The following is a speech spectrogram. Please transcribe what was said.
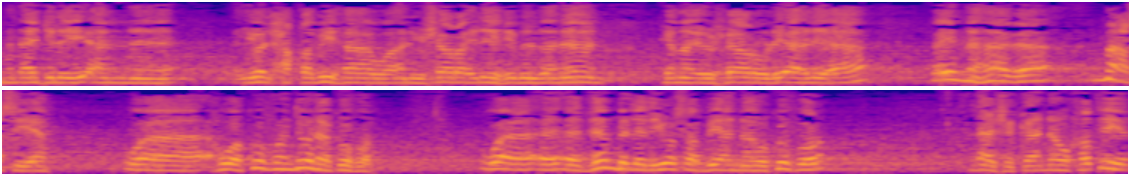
من أجل أن يلحق بها وأن يشار إليه بالبنان كما يشار لأهلها فإن هذا معصية وهو كفر دون كفر. والذنب الذي يوصف بأنه كفر لا شك أنه خطير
